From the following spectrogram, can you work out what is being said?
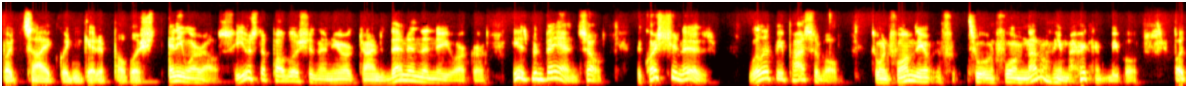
but Sy couldn't get it published anywhere else. He used to publish in the New York Times, then in the New Yorker. He has been banned. So the question is will it be possible to inform the to inform not only American people, but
